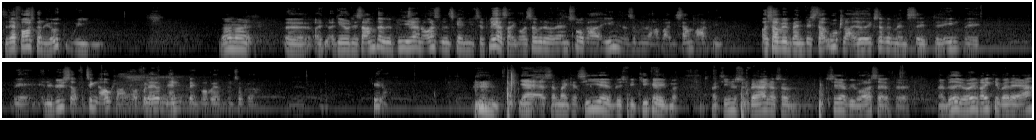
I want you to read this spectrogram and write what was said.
Så der er forskerne jo ikke uenige. Nej, nej. Øh, og, og det er jo det samme, der vil blive her, når åndsvidenskaben etablerer sig, ikke? og så vil der jo være en stor grad af enighed, og så vil man arbejde i samme retning. Og så vil man, hvis der er uklarhed, ikke, så vil man sætte ind med, med analyser og få tingene afklaret, og få lavet en handleplan på, hvad man så gør. Peter? Ja, altså man kan sige, at hvis vi kigger i Martinus' værker, så ser vi jo også, at øh, man ved jo ikke rigtigt, hvad det er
